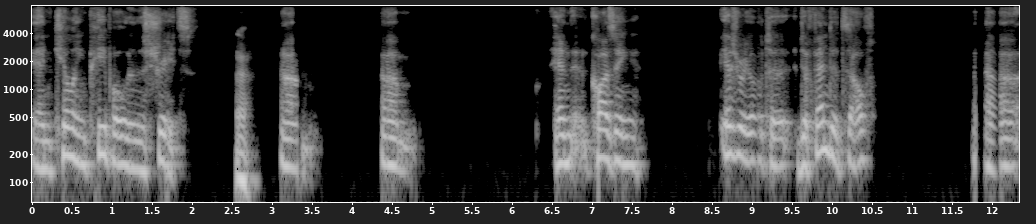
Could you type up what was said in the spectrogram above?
and killing people in the streets. Yeah. Um, um, and causing Israel to defend itself uh,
